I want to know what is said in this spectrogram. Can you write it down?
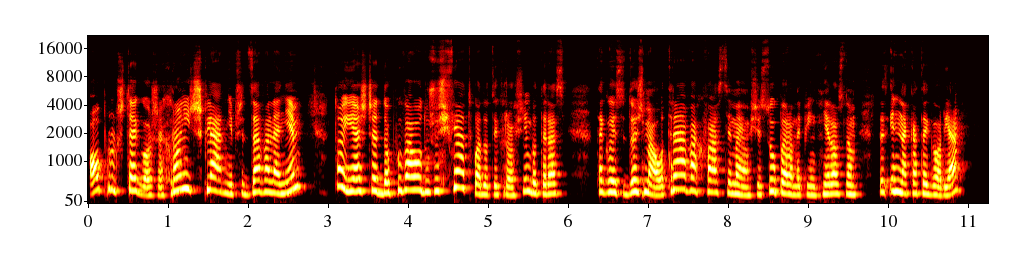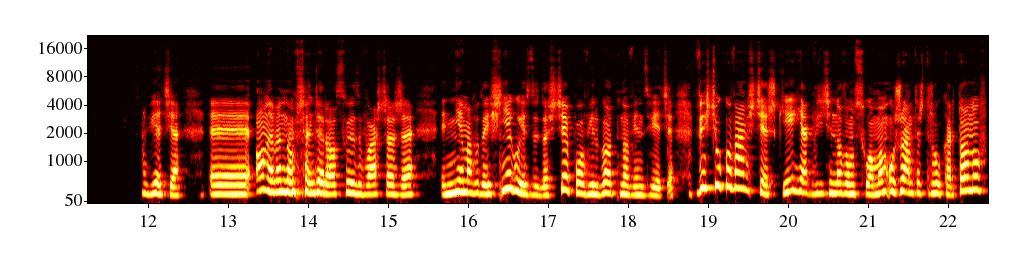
oprócz tego, że chronić szklarnię przed zawaleniem, to jeszcze dopływało dużo światła do tych roślin, bo teraz tego jest dość mało. Trawa, chwasty mają się super, one pięknie rosną, to jest inna kategoria. Wiecie, yy, one będą wszędzie rosły, zwłaszcza, że nie ma tutaj śniegu, jest dość ciepło, wilgotno, więc wiecie. Wyściółkowałam ścieżki, jak widzicie, nową słomą. Użyłam też trochę kartonów,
